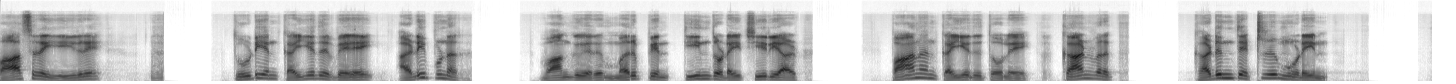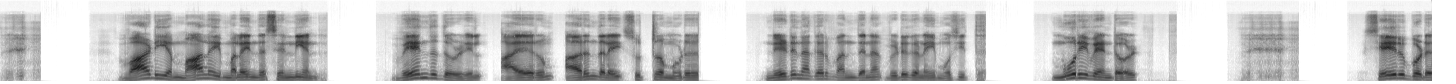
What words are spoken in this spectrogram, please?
பாசறை ஈரே. துடியன் கையது வேலை அடிப்புணர். வாங்குகிற மறுப்பின் தீந்தொடை சீரியாள் பாணன் கையது தோலே காண்வரக். கடுந்தெற்று மூடையின். வாடிய மாலை மலைந்த சென்னியன். வேந்து தொழில் அயரும் அருந்தலை சுற்றமுடு நெடுநகர் வந்தன விடுகனை மொசித்து. மூறிவேண்டோள் சேறுபடு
